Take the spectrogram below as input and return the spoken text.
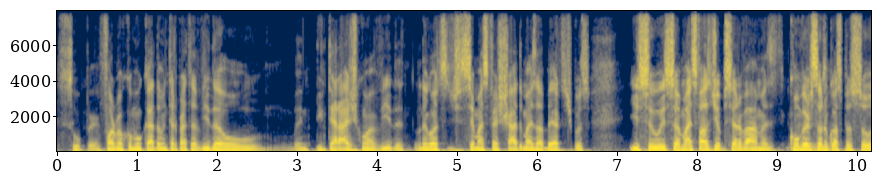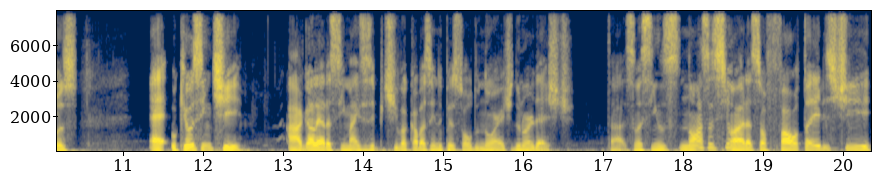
Super. A forma como cada um interpreta a vida ou in- interage com a vida, o negócio de ser mais fechado e mais aberto, tipo, isso, isso é mais fácil de observar, mas conversando Muito. com as pessoas. É, o que eu senti, a galera assim mais receptiva acaba sendo o pessoal do norte e do nordeste, tá? São assim os, nossa senhora, só falta eles te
